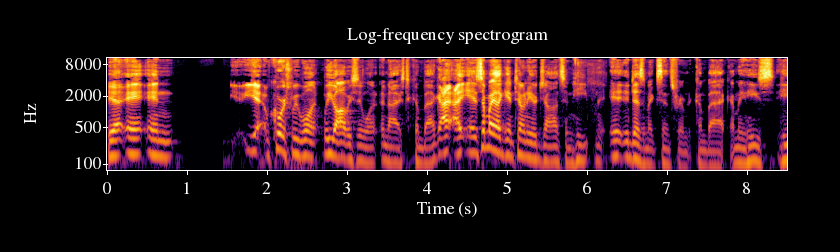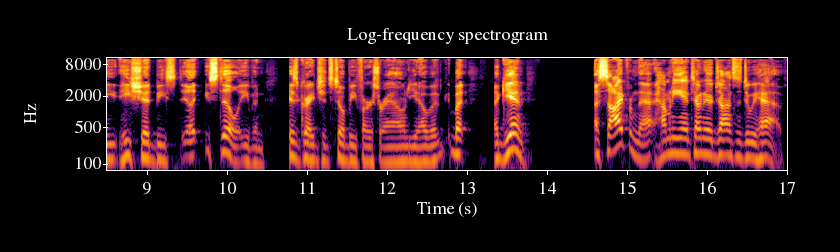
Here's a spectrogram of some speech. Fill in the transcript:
Yeah, and, and yeah, of course we want we obviously want Ainias to come back. I, I and somebody like Antonio Johnson, he it, it doesn't make sense for him to come back. I mean, he's he he should be still, still even his grade should still be first round, you know. But but again, aside from that, how many Antonio Johnsons do we have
